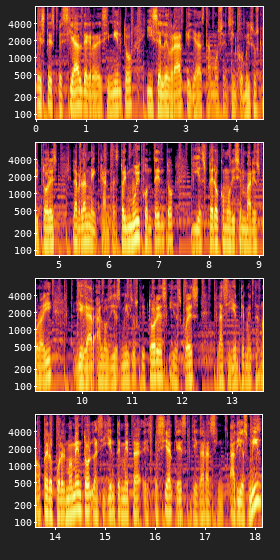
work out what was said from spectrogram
este especial de agradecimiento y celebrar que ya estamos en 5 mil suscriptores. La verdad me encanta. Estoy muy contento y espero, como dicen varios por ahí, llegar a los 10 mil suscriptores y después la siguiente meta, ¿no? Pero por el momento la siguiente meta especial es llegar a, a 10 mil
